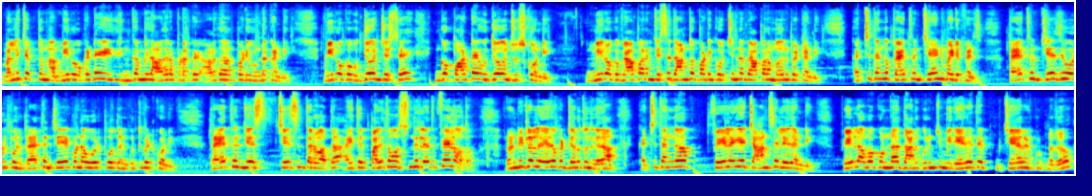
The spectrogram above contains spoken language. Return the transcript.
మళ్ళీ చెప్తున్నా మీరు ఒకటే ఇన్కమ్ మీద ఆధారపడక ఆధారపడి ఉండకండి. మీరు ఒక ఉద్యోగం చేస్తే ఇంకో పార్ట్ టైం ఉద్యోగం చూసుకోండి. మీరు ఒక వ్యాపారం చేస్తే దాంతోపాటు ఇంకో చిన్న వ్యాపారం మొదలు పెట్టండి. ఖచ్చితంగా ప్రయత్నం చేయండి మై డిఫెండ్స్ ప్రయత్నం చేసి ఓడిపోండి. ప్రయత్నం చేయకుండా ఓడిపోద్దని గుర్తుపెట్టుకోండి. ప్రయత్నం చేసి చేసిన తర్వాత అయితే ఫలితం వస్తుంది లేదా ఫెయిల్ అవుతాం. రెండిట్లలో ఏదో ఒకటి జరుగుతుంది కదా. ఖచ్చితంగా ఫెయిల్ అయ్యే ఛాన్సే లేదండి. ఫెయిల్ అవ్వకుండా దాని గురించి మీరు ఏదైతే చేయాలనుకుంటున్నారో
